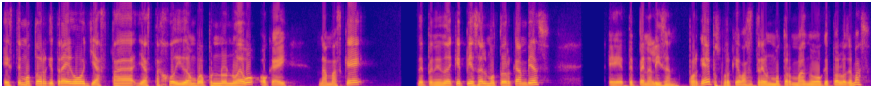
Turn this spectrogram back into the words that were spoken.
este motor que traigo ya está, ya está jodido, voy a poner uno nuevo, ok. Nada más que, dependiendo de qué pieza del motor cambias, eh, te penalizan. ¿Por qué? Pues porque vas a traer un motor más nuevo que todos los demás.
